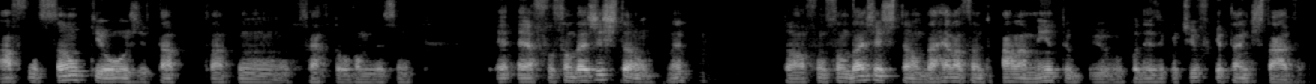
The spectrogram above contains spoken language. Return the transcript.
a função que hoje está tá com certo, vamos dizer assim, é, é, a função da gestão, né? Então, a função da gestão, da relação entre o parlamento e o poder executivo que está instável.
